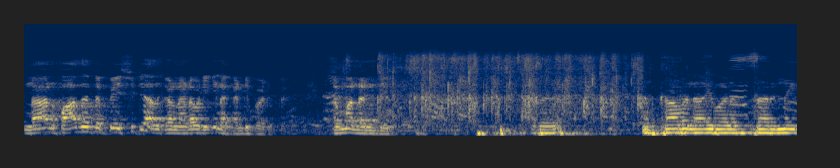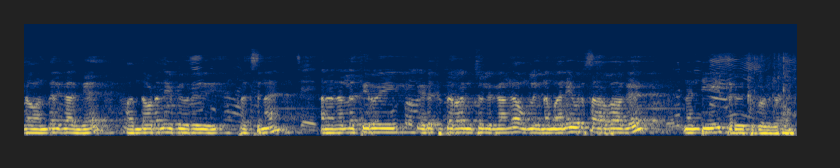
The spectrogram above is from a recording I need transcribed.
நான் ஃபாதர்கிட்ட பேசிட்டு அதுக்கான நடவடிக்கை நான் கண்டிப்பாக எடுப்பேன். ரொம்ப நன்றி. அது காவல் ஆய்வாளர் சார் இன்னைக்கு வந்திருக்காங்க. வந்த உடனே இப்படி ஒரு பிரச்சனை. ஆனால் நல்ல தீர்வை எடுத்து தரேன்னு சொல்லியிருக்காங்க. அவங்களுக்கு நம்ம அனைவர் சார்பாக நன்றியை தெரிவித்துக் கொள்கிறோம்.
